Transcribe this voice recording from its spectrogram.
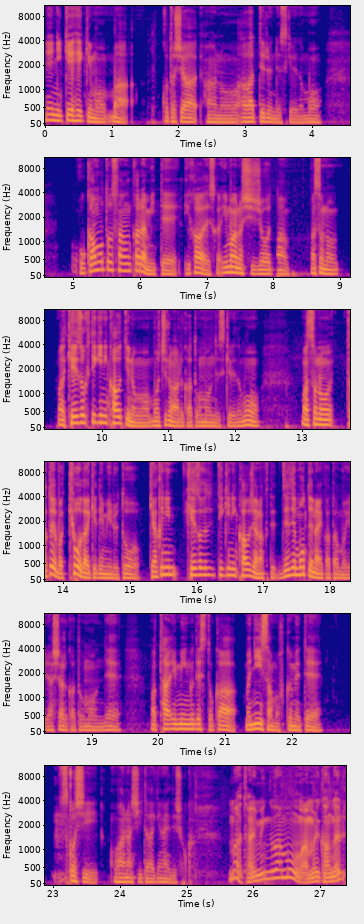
で日経平均も、まあ、今年はあの上がってるんですけれども岡本さんから見ていかがですか？今の市場、まあまあそのまあ、継続的に買うっていうのももちろんあるかと思うんですけれども、まあ、その例えば今日だけで見ると逆に継続的に買うじゃなくて全然持ってない方もいらっしゃるかと思うんで、まあ、タイミングですとか、まあ、NISA も含めて少しお話しいただけないでしょうか。まあタイミングはもうあんまり考える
